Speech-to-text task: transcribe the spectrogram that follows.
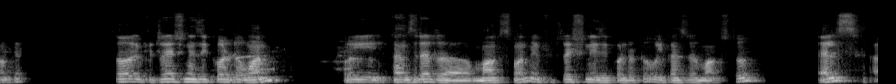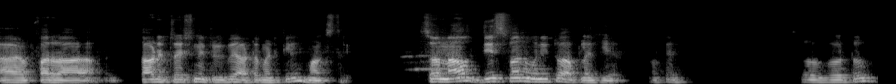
Okay. So if iteration is equal to 1, we'll consider uh, marks 1. If iteration is equal to 2, we'll consider marks 2. Else uh, for uh, third iteration, it will be automatically marks 3. So now this one we need to apply here. Okay. So go to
